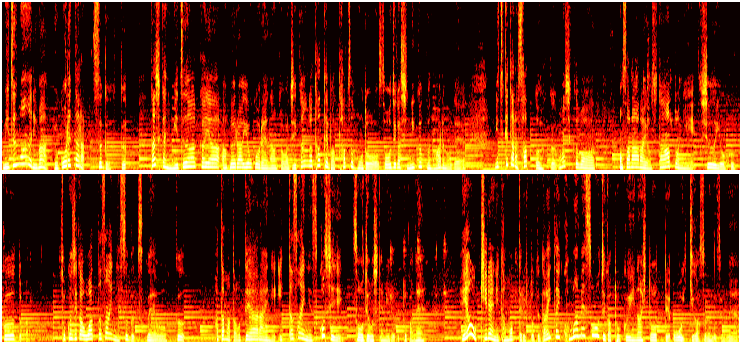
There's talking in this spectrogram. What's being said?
水回りは汚れたらすぐ拭く。確かに水垢や油汚れなんかは時間が経てば経つほど掃除がしにくくなるので見つけたらさっと拭く。もしくはお皿洗いをした後に周囲を拭くとか。食事が終わった際にすぐ机を拭く。はたまたお手洗いに行った際に少し掃除をしてみるとかね。部屋をきれいに保ってる人って大体こまめ掃除が得意な人って多い気がするんですよね。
